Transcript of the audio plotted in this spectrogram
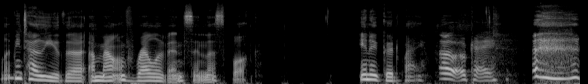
let me tell you the amount of relevance in this book in a good way. Oh, okay.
